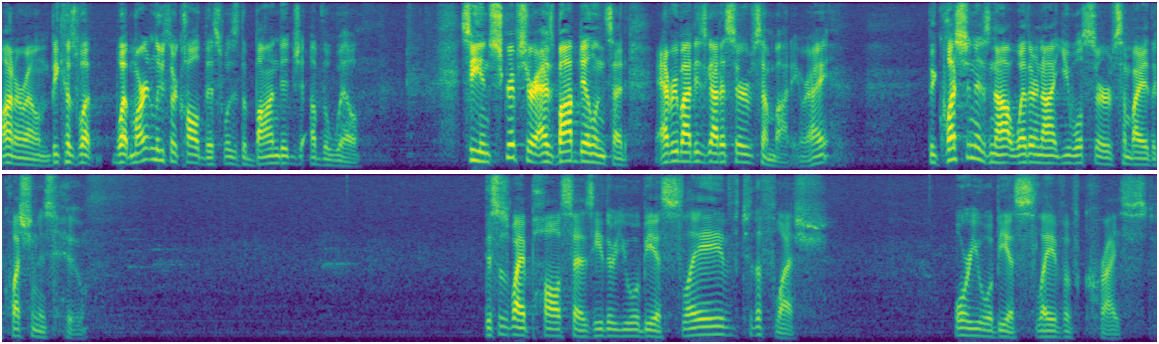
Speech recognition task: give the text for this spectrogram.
on our own? Because what, what Martin Luther called this was the bondage of the will. See, in Scripture, as Bob Dylan said, everybody's got to serve somebody, right? The question is not whether or not you will serve somebody, the question is who. This is why Paul says either you will be a slave to the flesh or you will be a slave of Christ.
